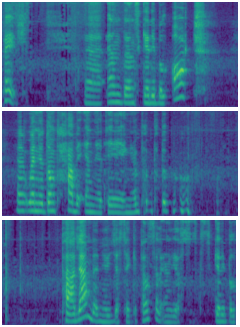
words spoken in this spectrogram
page. Uh, and then Scribble art. Uh, when you don't have anything pattern then you just take a pencil and just scribble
